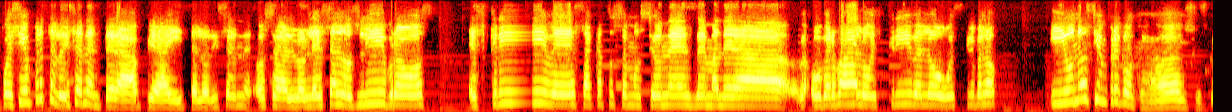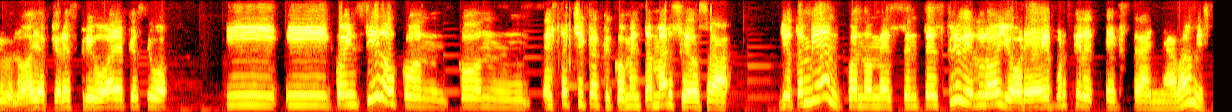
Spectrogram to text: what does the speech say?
pues siempre te lo dicen en terapia y te lo dicen, o sea, lo lees en los libros, escribe, saca tus emociones de manera o verbal o escríbelo o escríbelo. Y uno siempre con que, ay, escríbelo, ay, ¿a qué hora escribo? Ay, ¿a qué escribo? Y, y coincido con, con esta chica que comenta Marce, o sea, yo también, cuando me senté a escribirlo, lloré porque extrañaba a mis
